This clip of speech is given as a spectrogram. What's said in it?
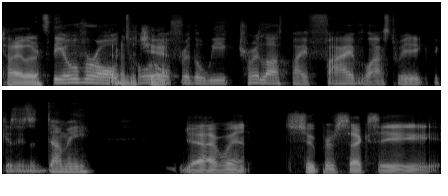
Tyler. It's the overall total the for the week. Troy lost by five last week because he's a dummy. Yeah, I went super sexy.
